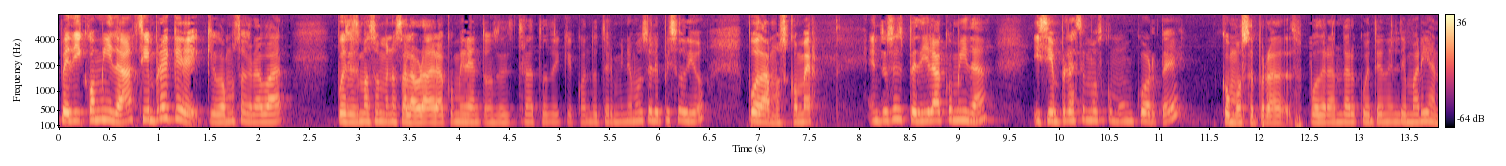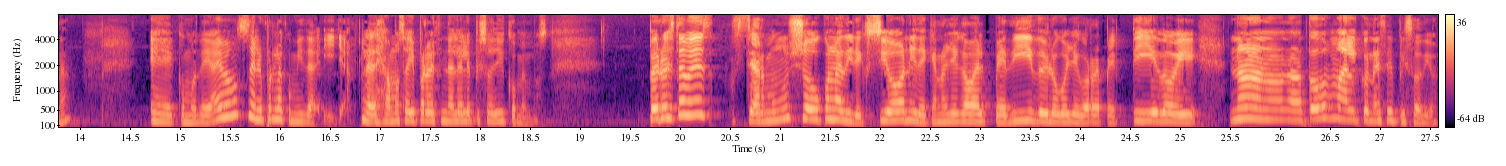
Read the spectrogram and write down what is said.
Pedí comida, siempre que, que, vamos a grabar, pues es más o menos a la hora de la comida, entonces trato de que cuando terminemos el episodio podamos comer. Entonces pedí la comida y siempre hacemos como un corte, como se podrán dar cuenta en el de Mariana. Eh, como de, ay, vamos a salir por la comida y ya. La dejamos ahí para el final del episodio y comemos. Pero esta vez se armó un show con la dirección y de que no llegaba el pedido y luego llegó repetido y no, no, no, no, todo mal con ese episodio.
